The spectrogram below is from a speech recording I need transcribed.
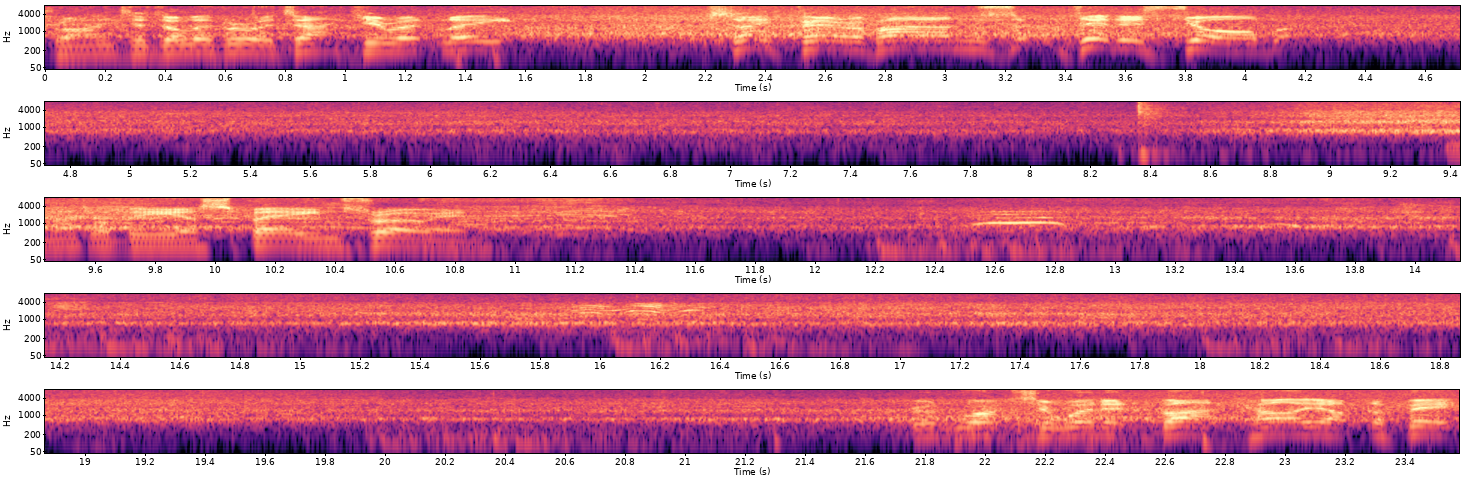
Trying to deliver it accurately. Safe pair of hands, did his job. And that'll be a Spain throw-in. Good work to win it back high up the pitch.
